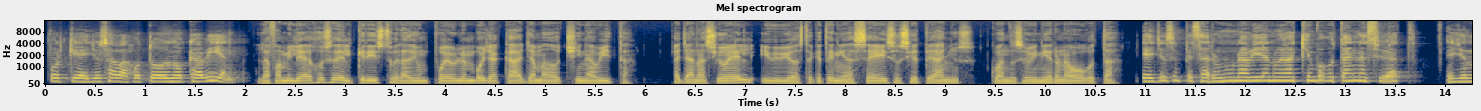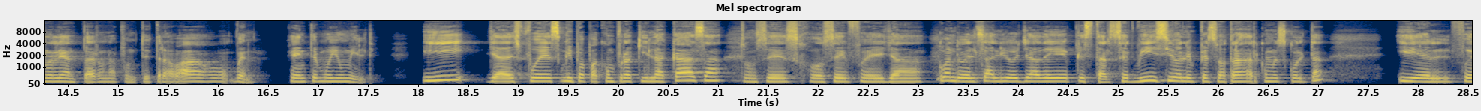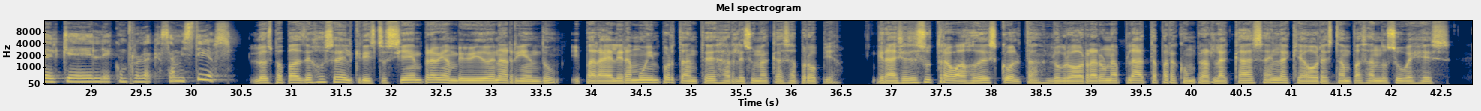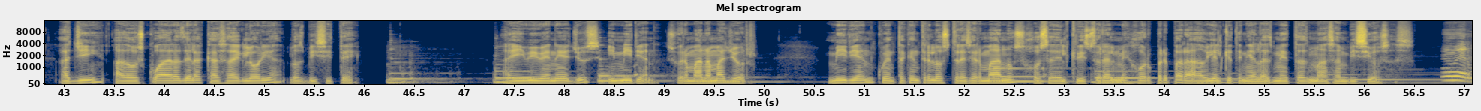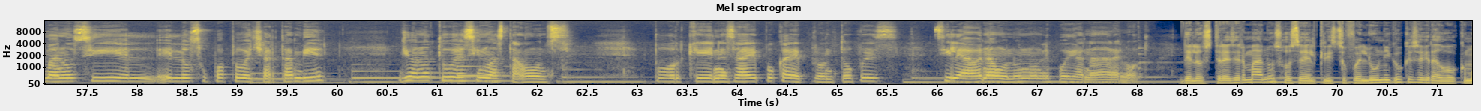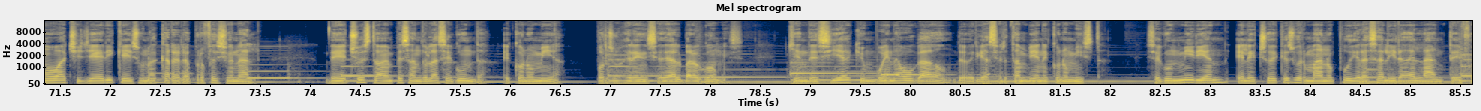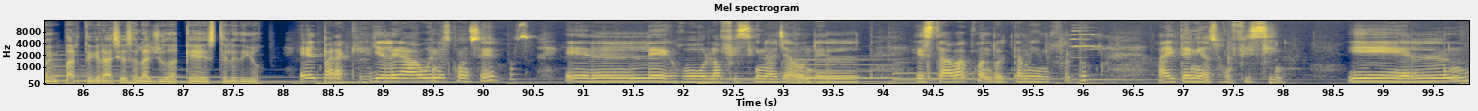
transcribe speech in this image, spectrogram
porque ellos abajo todos no cabían. La familia de José del Cristo era de un pueblo en Boyacá llamado Chinavita. Allá nació él y vivió hasta que tenía seis o siete años, cuando se vinieron a Bogotá. Ellos empezaron una vida nueva aquí en Bogotá, en la ciudad. Ellos no levantaron a de trabajo, bueno, gente muy humilde. Y ya después mi papá compró aquí la casa, entonces José fue ya, cuando él salió ya de prestar servicio, él empezó a trabajar como escolta y él fue el que le compró la casa a mis tíos. Los papás de José del Cristo siempre habían vivido en arriendo y para él era muy importante dejarles una casa propia. Gracias a su trabajo de escolta, logró ahorrar una plata para comprar la casa en la que ahora están pasando su vejez. Allí, a dos cuadras de la casa de Gloria, los visité. Ahí viven ellos y Miriam, su hermana mayor. Miriam cuenta que entre los tres hermanos, José del Cristo era el mejor preparado y el que tenía las metas más ambiciosas. Mi hermano sí, él, lo supo aprovechar también. Yo no tuve sino hasta 11, porque en esa época de pronto, pues, si le daban a uno, no le podían dar al otro. De los tres hermanos, José del Cristo fue el único que se graduó como bachiller y que hizo una carrera profesional. De hecho, estaba empezando la segunda, economía, por sugerencia de Álvaro Gómez, quien decía que un buen abogado debería ser también economista. Según Miriam, el hecho de que su hermano pudiera salir adelante fue en parte gracias a la ayuda que éste le dio. Él para qué? Y él le daba buenos consejos. Él le dejó la oficina allá donde él estaba cuando él también faltó. Ahí tenía su oficina. Y él,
